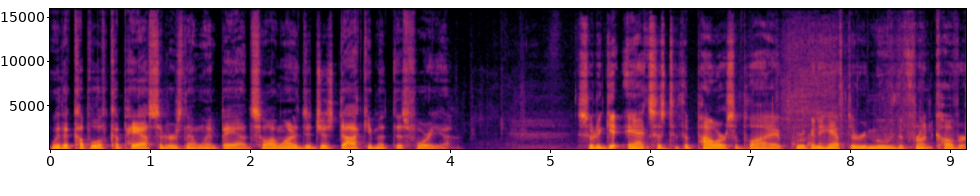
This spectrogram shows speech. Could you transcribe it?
with a couple of capacitors that went bad, so I wanted to just document this for you. So to get access to the power supply, we're going to have to remove the front cover.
